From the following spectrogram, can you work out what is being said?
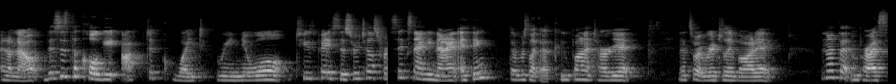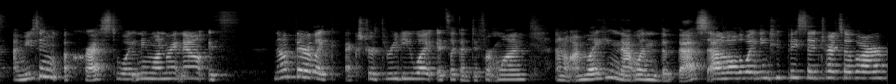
I don't know. This is the Colgate Optic White Renewal toothpaste. This retails for $6.99. I think there was like a coupon at Target. That's why I originally bought it. I'm not that impressed. I'm using a Crest whitening one right now. It's not their like extra 3D white. It's like a different one. I don't know. I'm liking that one the best out of all the whitening toothpaste I've tried so far.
